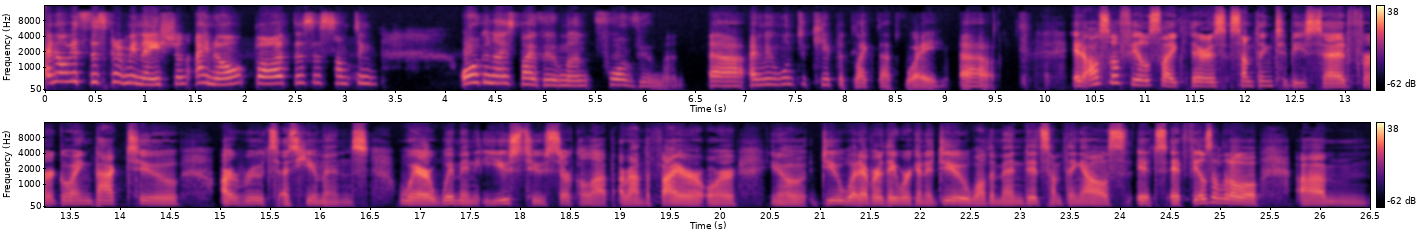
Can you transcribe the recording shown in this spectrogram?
I know it's discrimination. I know, but this is something organized by women for women. Uh, and we want to keep it like that way. Uh, it also feels like there's something to be said for going back to our roots as humans, where women used to circle up around the fire or, you know, do whatever they were going to do while the men did something else. It's it feels a little um,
